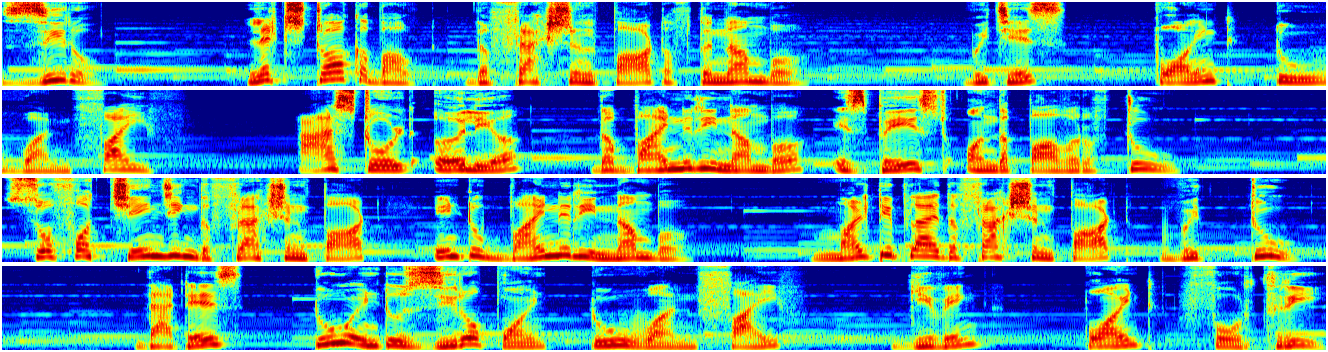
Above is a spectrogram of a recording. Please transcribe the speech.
0. Let's talk about the fractional part of the number, which is 0.215. As told earlier, the binary number is based on the power of 2. So for changing the fraction part into binary number, multiply the fraction part with 2. That is 2 into 0.215 giving 0.43.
